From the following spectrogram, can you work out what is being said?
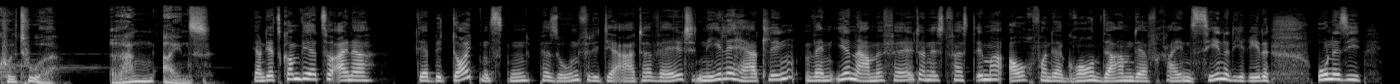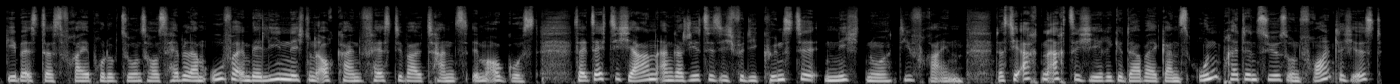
Kultur Rang 1 Ja, und jetzt kommen wir zu einer der bedeutendsten Personen für die Theaterwelt, Nele Hertling. Wenn ihr Name fällt, dann ist fast immer auch von der Grande Dame der freien Szene die Rede. Ohne sie gäbe es das freie Produktionshaus Hebbel am Ufer in Berlin nicht und auch kein Festival Tanz im August. Seit 60 Jahren engagiert sie sich für die Künste, nicht nur die Freien. Dass die 88-Jährige dabei ganz unprätentiös und freundlich ist,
